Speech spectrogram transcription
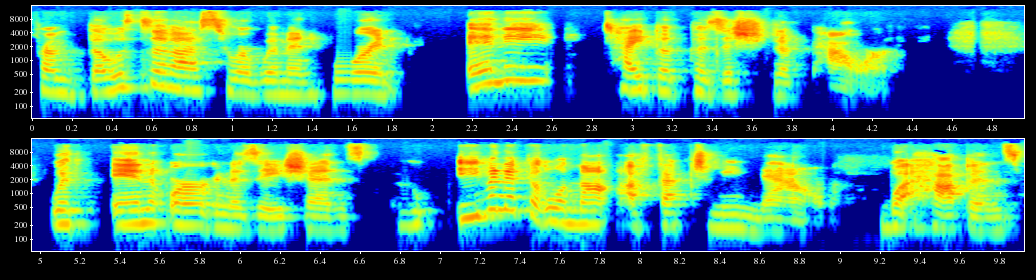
from those of us who are women who are in any type of position of power within organizations even if it will not affect me now what happens.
